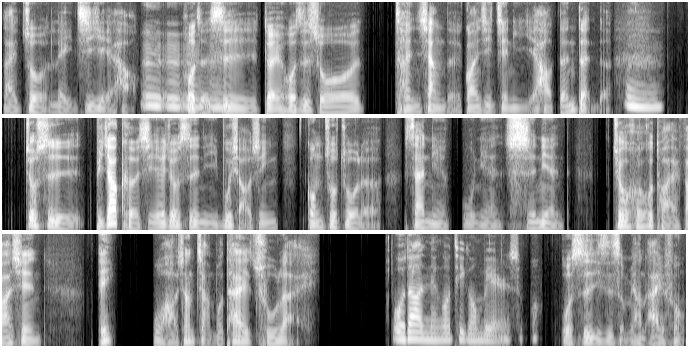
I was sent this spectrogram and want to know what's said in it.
来做累积也好，嗯嗯，或者是对，或是说横向的关系建立也好，等等的，嗯。就是比较可惜的，就是你不小心工作做了三年、五年、十年，就回过头来发现，哎，我好像讲不太出来，我到底能够提供别人什么？我是一只什么样的 iPhone？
